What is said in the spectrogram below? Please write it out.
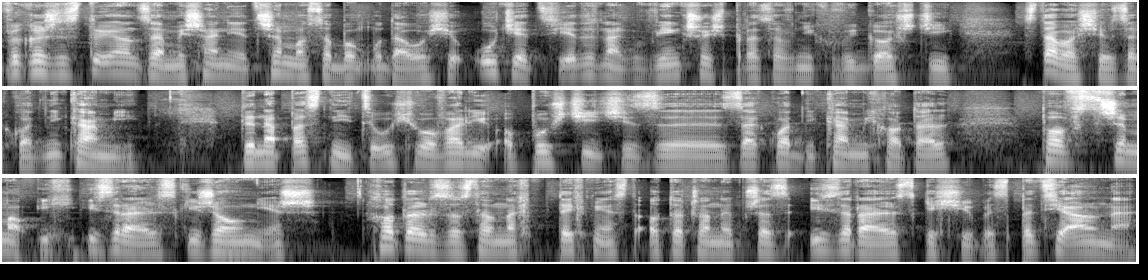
Wykorzystując zamieszanie trzem osobom udało się uciec, jednak większość pracowników i gości stała się zakładnikami. Gdy napastnicy usiłowali opuścić z zakładnikami hotel, powstrzymał ich izraelski żołnierz. Hotel został natychmiast otoczony przez izraelskie siły specjalne.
